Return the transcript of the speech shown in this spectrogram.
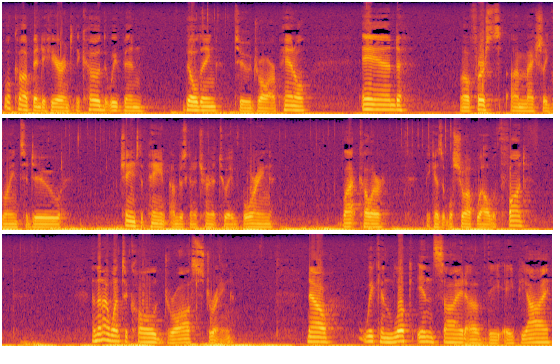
We'll come up into here into the code that we've been building to draw our panel. And, well, first I'm actually going to do change the paint, I'm just going to turn it to a boring black color because it will show up well with the font. And then I want to call drawString. Now we can look inside of the API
